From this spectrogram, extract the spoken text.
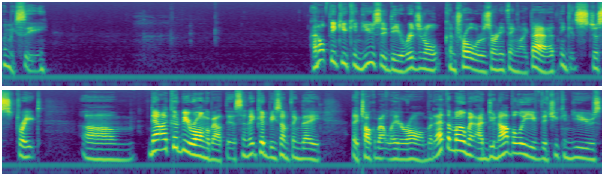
Let me see. I don't think you can use the original controllers or anything like that. I think it's just straight. Um, now I could be wrong about this, and it could be something they they talk about later on. But at the moment, I do not believe that you can use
